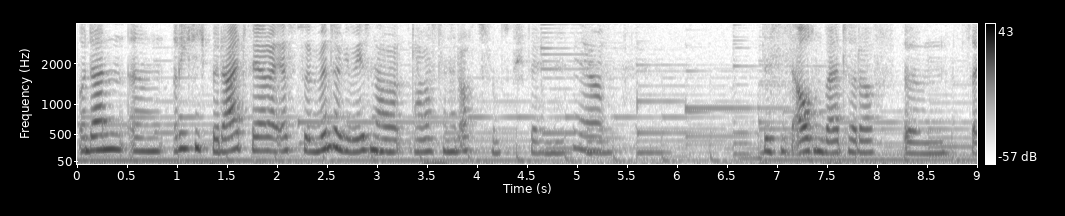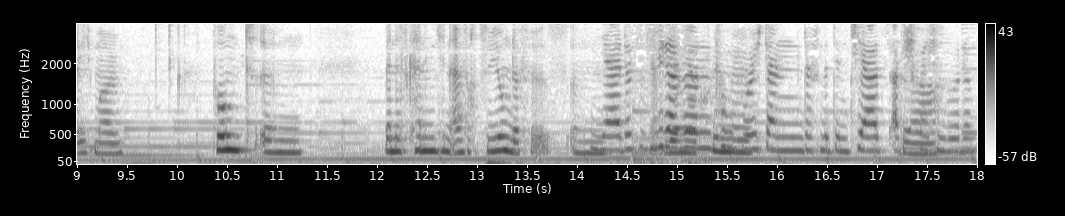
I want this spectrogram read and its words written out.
Und dann ähm, richtig bereit wäre er erst so im Winter gewesen, aber da war es dann halt auch schon zu spät. Ne? Ja. Also, das ist auch ein weiterer, ähm, sag ich mal, Punkt, ähm, wenn das Kaninchen einfach zu jung dafür ist. Ähm, Ja, das ist Ja, wieder so ja ein Punkt, Krümel. wo ich dann das mit dem Tierarzt absprechen würde.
